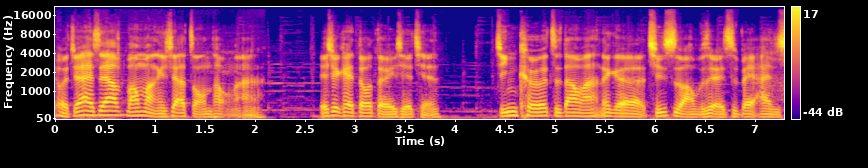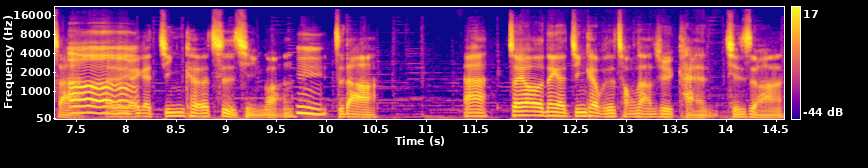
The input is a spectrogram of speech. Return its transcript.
我觉得还是要帮忙一下总统啊，也许可以多得一些钱。金科知道吗？那个秦始皇不是有一次被暗杀，oh, oh, oh. 有一个荆轲刺秦王，嗯，知道啊。那最后那个荆轲不是冲上去砍秦始皇，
